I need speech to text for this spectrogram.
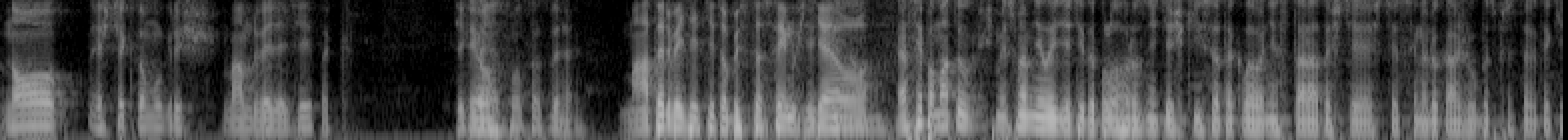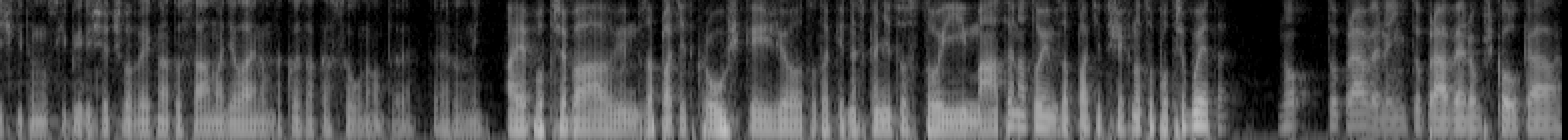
no, ještě k tomu, když mám dvě děti, tak těch jo. peněz moc nezbyde. Máte dvě děti, to byste si jim Děti, chtěl... no. Já si pamatuju, když my jsme měli děti, to bylo hrozně těžké se takhle o ně starat, ještě, ještě si nedokážu vůbec představit, jak těžký to musí být, když je člověk na to sám a dělá jenom takhle za kasou, no, to je, to je hrozný. A je potřeba jim zaplatit kroužky, že jo, to taky dneska něco stojí. Máte na to jim zaplatit všechno, co potřebujete? No to právě, není to právě jenom školka,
